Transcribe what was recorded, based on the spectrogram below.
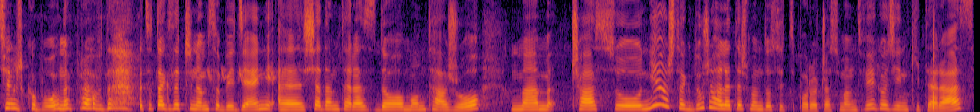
Ciężko było, naprawdę. To tak zaczynam sobie dzień. E, siadam teraz do montażu. Mam czasu, nie aż tak dużo, ale też mam dosyć sporo czasu. Mam dwie godzinki teraz.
